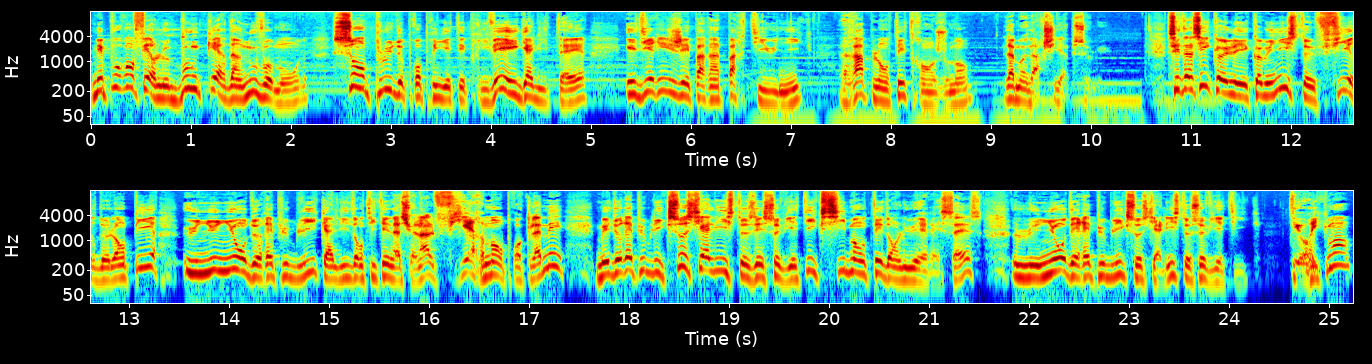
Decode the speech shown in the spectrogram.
mais pour en faire le bunker d'un nouveau monde, sans plus de propriété privée égalitaire et dirigé par un parti unique, rappelant étrangement la monarchie absolue. C'est ainsi que les communistes firent de l'Empire une union de républiques à l'identité nationale fièrement proclamée, mais de républiques socialistes et soviétiques cimentées dans l'URSS, l'Union des républiques socialistes soviétiques. Théoriquement,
